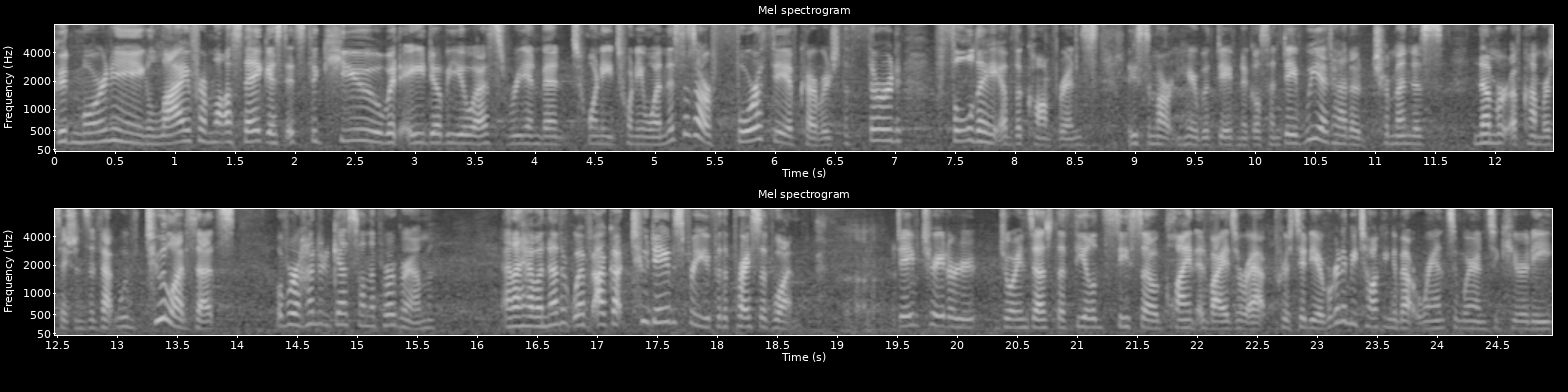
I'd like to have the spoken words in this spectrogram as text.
Good morning, live from Las Vegas. It's theCUBE at AWS reInvent 2021. This is our fourth day of coverage, the third full day of the conference. Lisa Martin here with Dave Nicholson. Dave, we have had a tremendous number of conversations. In fact, we have two live sets, over 100 guests on the program, and I have another, I've got two Daves for you for the price of one. Dave Trader joins us, the Field CISO Client Advisor at Presidio. We're going to be talking about ransomware and security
